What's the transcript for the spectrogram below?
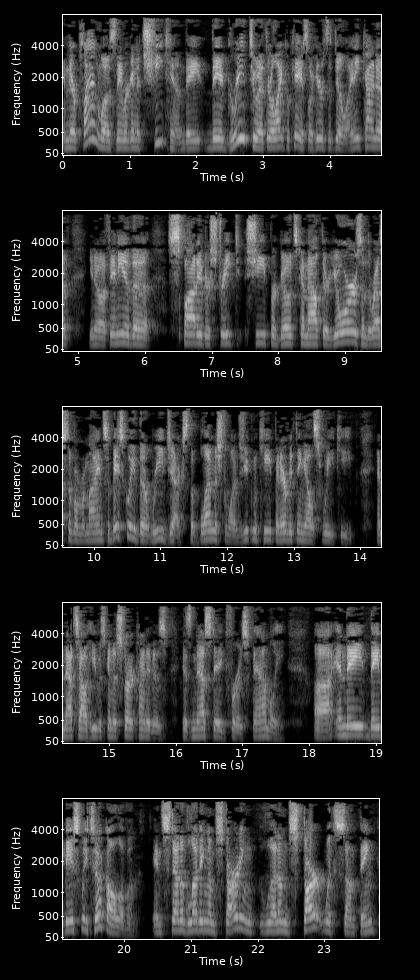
And their plan was they were going to cheat him. They they agreed to it. They're like, okay, so here's the deal. Any kind of, you know, if any of the spotted or streaked sheep or goats come out, they're yours, and the rest of them are mine. So basically, the rejects, the blemished ones, you can keep, and everything else we keep. And that's how he was going to start kind of his his nest egg for his family. Uh, and they they basically took all of them instead of letting them starting let them start with something.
